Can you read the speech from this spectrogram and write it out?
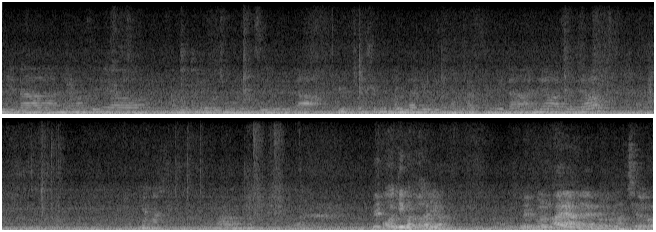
반갑습니다. 안녕하세요. 저는 배우 조민지입니다. 네, 잠시만요. 만나기보다 반갑습니다. 안녕하세요. 네, 어디가 네. 팔이야? 몇 번? 아니, 아니, 아니. 아, 제가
